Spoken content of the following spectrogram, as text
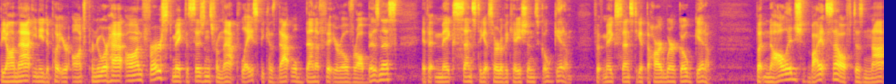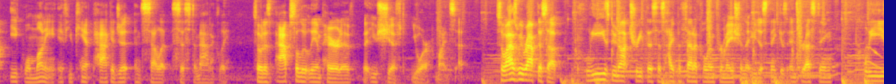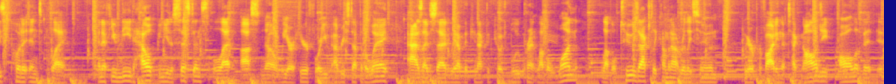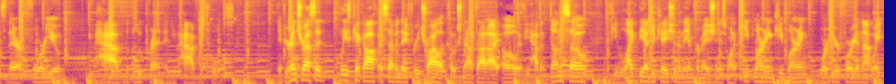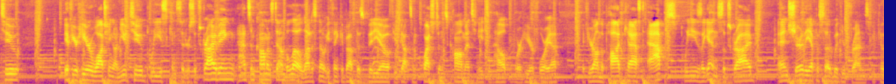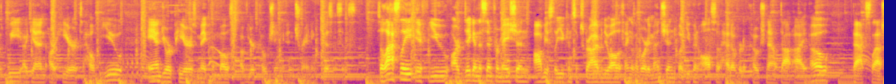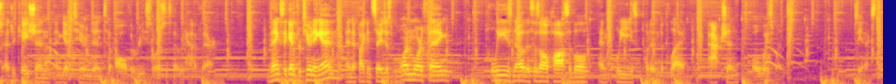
Beyond that, you need to put your entrepreneur hat on first, make decisions from that place because that will benefit your overall business. If it makes sense to get certifications, go get them. If it makes sense to get the hardware, go get them. But knowledge by itself does not equal money if you can't package it and sell it systematically. So it is absolutely imperative that you shift your mindset. So, as we wrap this up, please do not treat this as hypothetical information that you just think is interesting. Please put it into play. And if you need help, you need assistance, let us know. We are here for you every step of the way. As I've said, we have the Connected Coach Blueprint Level 1. Level 2 is actually coming out really soon. We are providing the technology. All of it is there for you. You have the blueprint and you have the tools. If you're interested, please kick off a seven day free trial at coachnow.io if you haven't done so. If you like the education and the information, you just want to keep learning keep learning, we're here for you in that way too. If you're here watching on YouTube, please consider subscribing. Add some comments down below. Let us know what you think about this video. If you've got some questions, comments, you need some help, we're here for you. If you're on the podcast apps, please again subscribe and share the episode with your friends because we, again, are here to help you and your peers make the most of your coaching and training businesses. So, lastly, if you are digging this information, obviously you can subscribe and do all the things I've already mentioned, but you can also head over to coachnow.io backslash education and get tuned into all the resources that we have there. Thanks again for tuning in. And if I can say just one more thing, please know this is all possible and please put it into play. Action always wins. See you next time.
